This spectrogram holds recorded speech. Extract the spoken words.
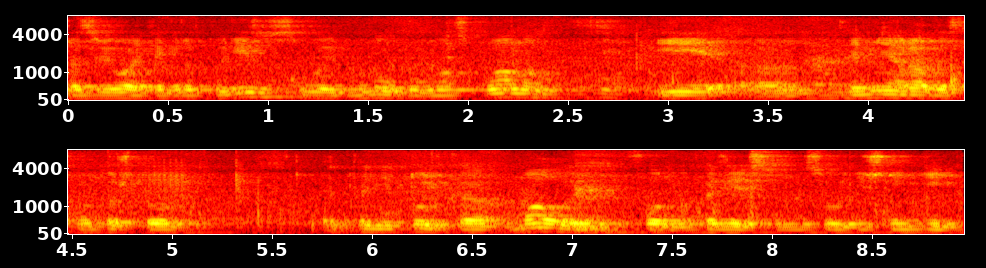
развивать агротуризм свой, много у нас планов. И для меня радостно то, что это не только малые формы хозяйства на сегодняшний день,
